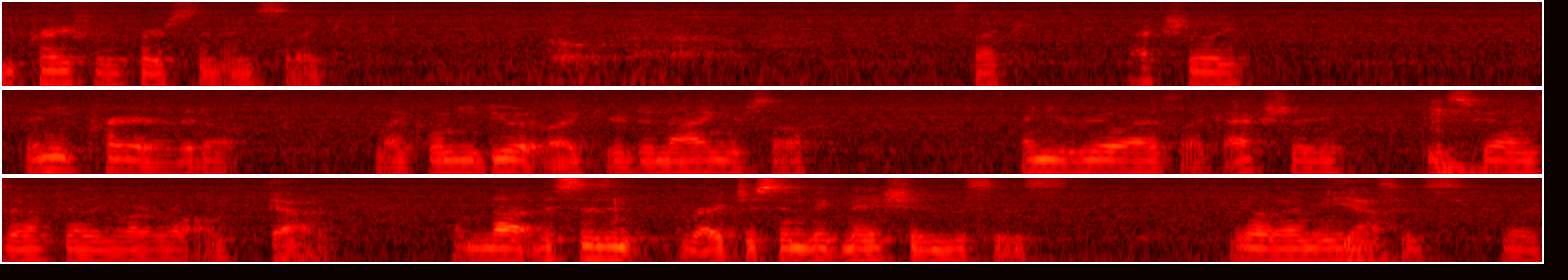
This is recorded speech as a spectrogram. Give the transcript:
You pray for the person, and it's like, it's like, actually, they need prayer. They don't like when you do it. Like you're denying yourself, and you realize like actually these Mhm. feelings that I'm feeling are wrong. yeah I'm not. This isn't righteous indignation. This is, you know what I mean. Yeah. This is like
